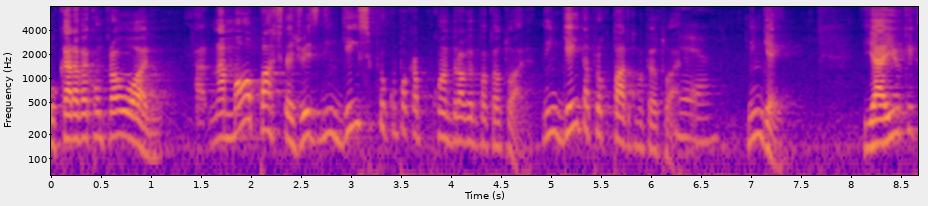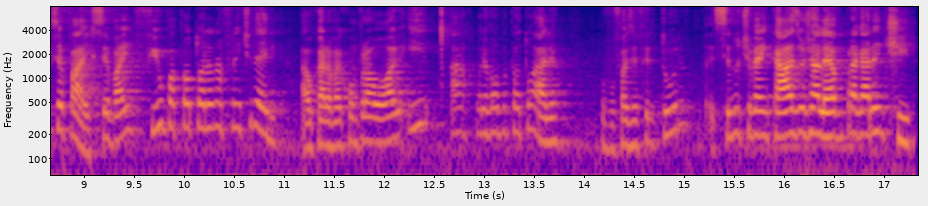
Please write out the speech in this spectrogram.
O cara vai comprar o óleo. Na maior parte das vezes, ninguém se preocupa com a- droga do papel toalha. Ninguém tá preocupado com o papel toalha. É. Ninguém. E aí o que, que você faz? Você vai e enfia o papel toalha na frente dele. Aí o cara vai comprar o óleo e. Ah, vou levar o papel toalha. Eu vou fazer fritura. Se não tiver em casa, eu já levo pra garantir.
